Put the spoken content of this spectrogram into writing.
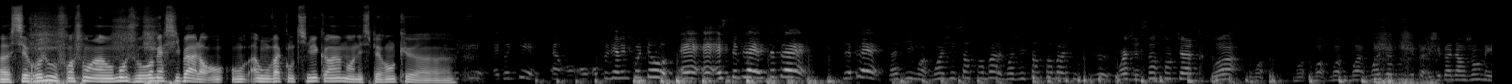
Euh, c'est relou, franchement, à un moment, je vous remercie pas. Alors, on, on- on va continuer quand même en espérant que. euh, Gauthier, on, peut faire une photo Eh, s'il te plaît, s'il te plaît S'il te plaît Vas-y, moi, moi j'ai 500 balles, moi j'ai 500 balles si tu veux. Moi j'ai 504. Moi, moi, moi. moi, j'ai pas, d'argent, mais,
